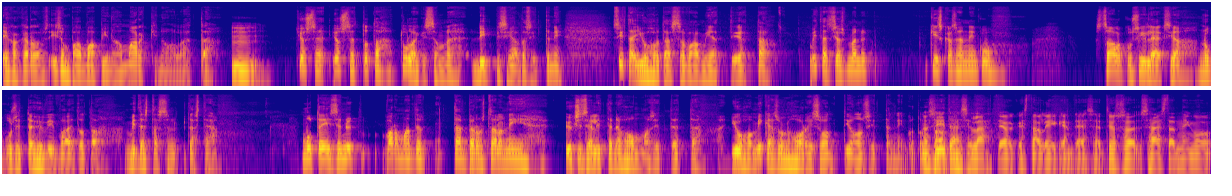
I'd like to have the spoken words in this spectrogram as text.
eka kertaa isompaa vapinaa markkinoilla, että Mm. Jos se, jos se tota, tuleekin semmoinen dippi sieltä sitten, niin sitä Juho tässä vaan miettii, että mitäs jos mä nyt kiskasen niin kuin salku sileeksi ja nuku sitten hyvin vai tota, mitäs tässä nyt pitäisi tehdä? Mutta ei se nyt varmaan tämän perusteella niin yksiselitteinen homma sitten, että Juho, mikä sun horisontti on sitten? Niin kuin, No siitähän se lähtee oikeastaan liikenteeseen. Että jos sä säästät niin kuin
